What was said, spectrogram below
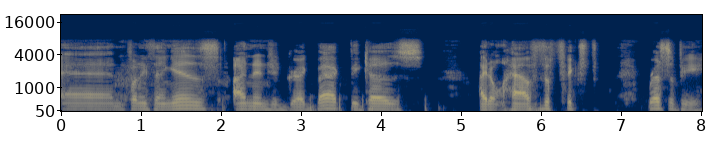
And funny thing is, I ninja'd Greg back because I don't have the fixed recipe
